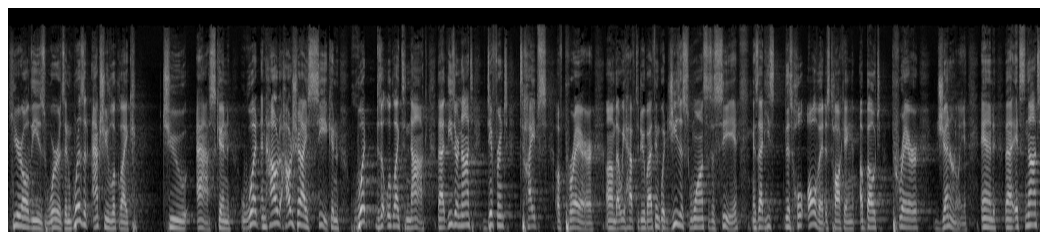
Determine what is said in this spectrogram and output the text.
hear all these words. And what does it actually look like to ask? And what and how, how should i seek? And what does it look like to knock? That these are not different types of prayer um, that we have to do. But i think what jesus wants us to see is that he's this whole all of it is talking about prayer generally. And that it's not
